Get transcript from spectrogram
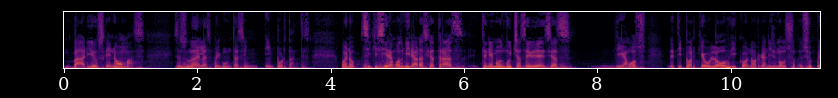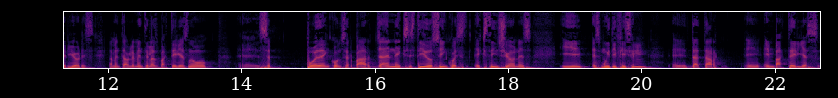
varios genomas? Esa es una de las preguntas importantes. Bueno, si quisiéramos mirar hacia atrás, tenemos muchas evidencias, digamos, de tipo arqueológico en organismos superiores. Lamentablemente las bacterias no eh, se pueden conservar. Ya han existido cinco extinciones y es muy difícil eh, datar eh, en bacterias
